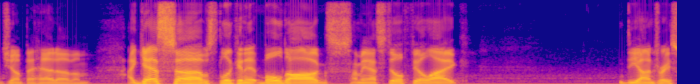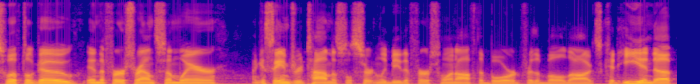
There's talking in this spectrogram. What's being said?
jump ahead of them. I guess uh, I was looking at Bulldogs. I mean, I still feel like DeAndre Swift will go in the first round somewhere. I guess Andrew Thomas will certainly be the first one off the board for the Bulldogs. Could he end up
